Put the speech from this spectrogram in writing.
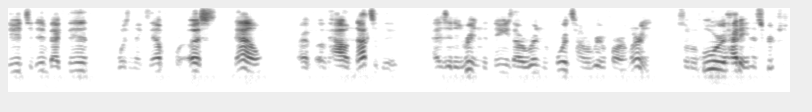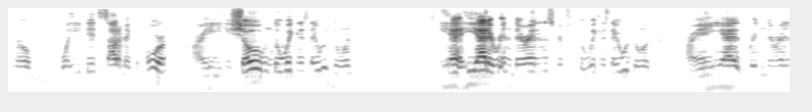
did to them back then was an example for us now right, of how not to live as it is written, the things that were written before time were written for our learning. So the Lord had it in the scriptures, you know, what he did to Sodom and Gomorrah. All right, he, he showed the wickedness they were doing. He had he had it written there in the scriptures, the wickedness they were doing. All right, and he had written therein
